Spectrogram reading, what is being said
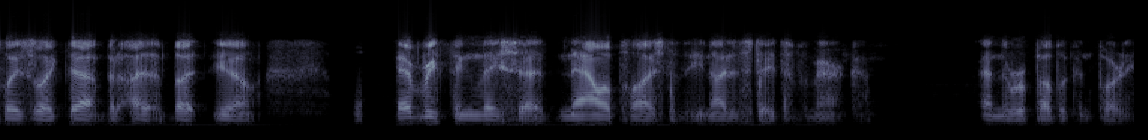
places like that. But I, but you know, everything they said now applies to the United States of America and the Republican Party.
